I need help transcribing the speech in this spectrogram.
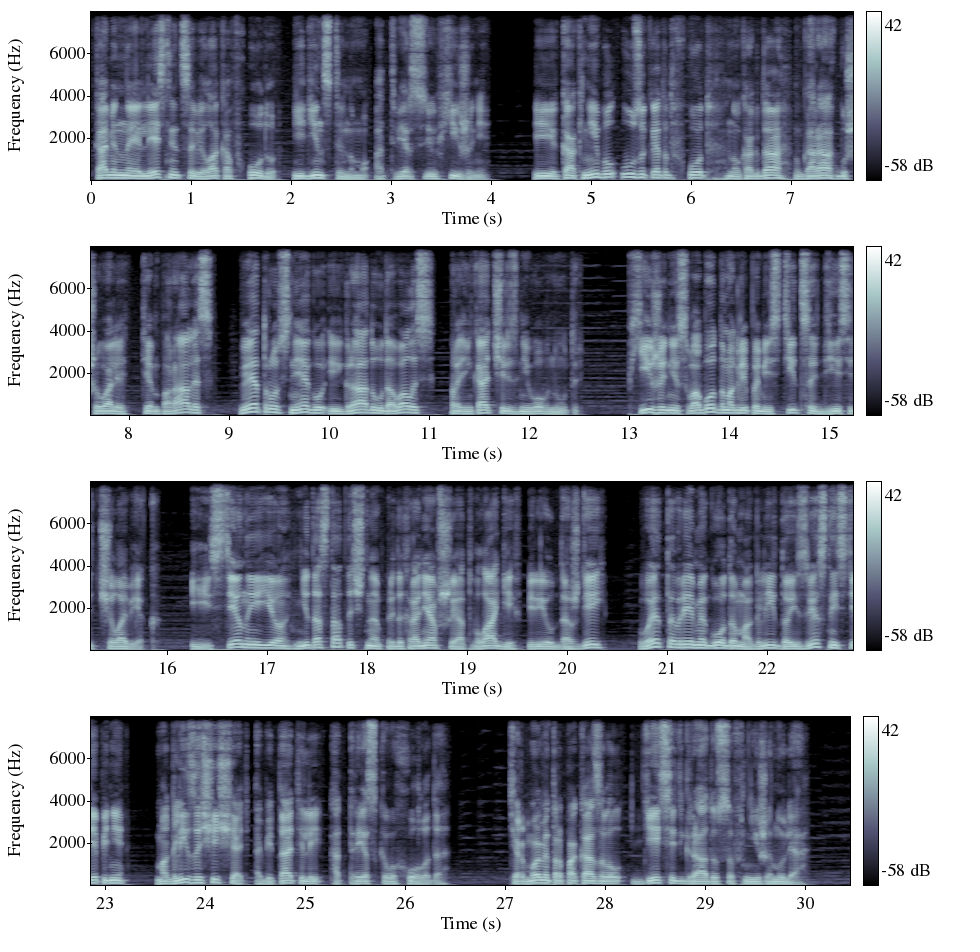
Каменная лестница вела ко входу, единственному отверстию в хижине. И как ни был узок этот вход, но когда в горах бушевали темпоралес, ветру, снегу и граду удавалось проникать через него внутрь. В хижине свободно могли поместиться 10 человек. И стены ее, недостаточно предохранявшие от влаги в период дождей, в это время года могли до известной степени могли защищать обитателей от резкого холода. Термометр показывал 10 градусов ниже нуля.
